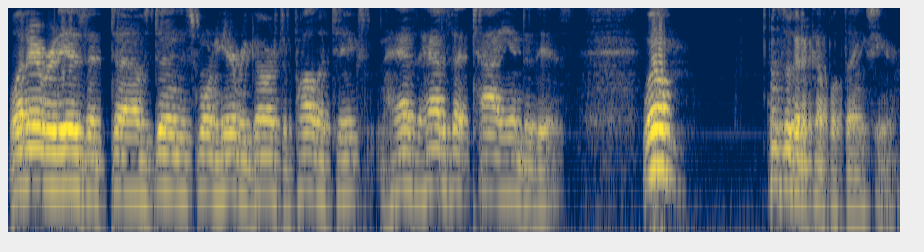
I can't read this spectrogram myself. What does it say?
whatever it is that uh, I was doing this morning here in regards to politics, has, how does that tie into this? Well, let's look at a couple of things here.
